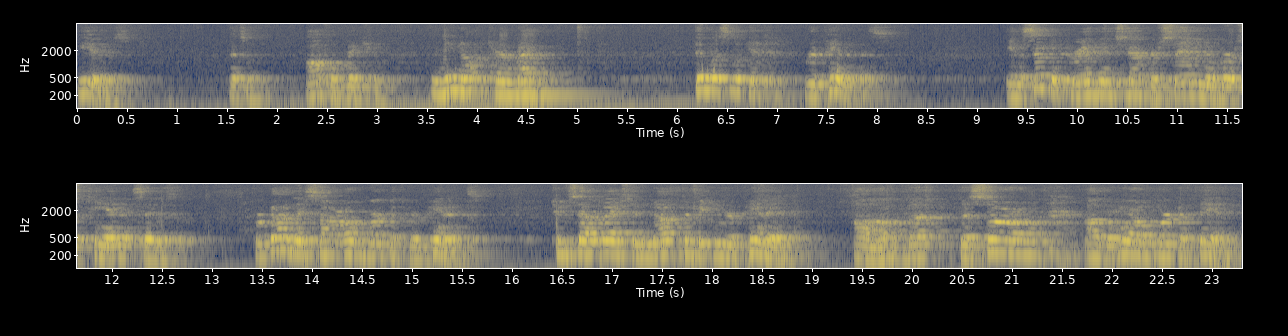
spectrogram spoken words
is. That's an awful picture. We need not turn back. Then let's look at repentance. In 2 Corinthians chapter 7 and verse 10, it says, For godly sorrow worketh repentance, to salvation not to be repented of, but the sorrow of the world worketh death.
